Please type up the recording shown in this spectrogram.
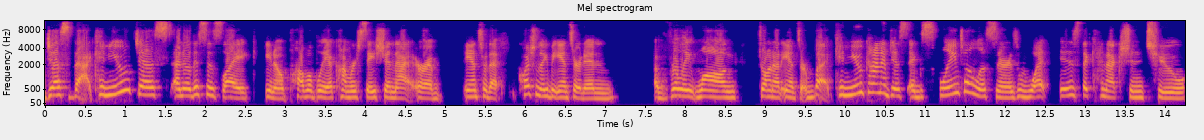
just that. Can you just, I know this is like, you know, probably a conversation that, or a answer that question that could be answered in a really long, drawn out answer. But can you kind of just explain to listeners what is the connection to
